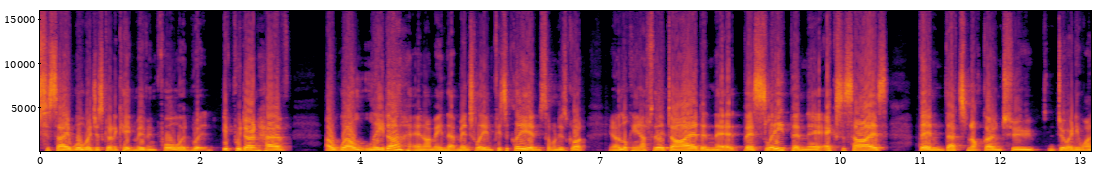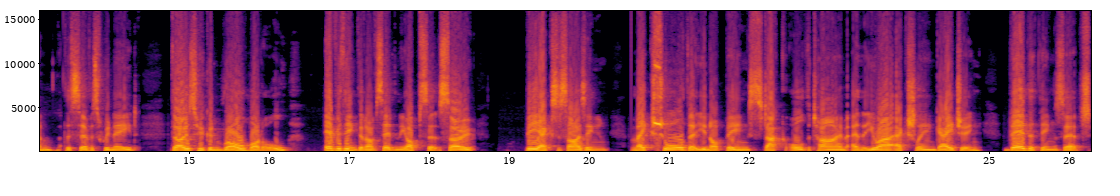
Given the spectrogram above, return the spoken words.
to say, well, we're just going to keep moving forward. If we don't have a well leader, and I mean that mentally and physically, and someone who's got, you know, looking after their diet and their, their sleep and their exercise, then that's not going to do anyone the service we need. Those who can role model everything that I've said in the opposite. So be exercising, make sure that you're not being stuck all the time and that you are actually engaging they're the things that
